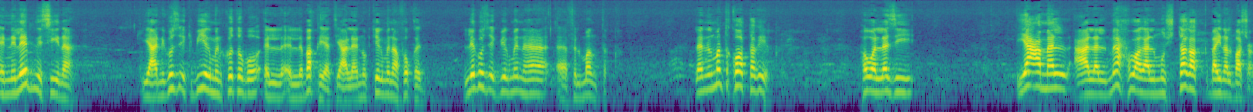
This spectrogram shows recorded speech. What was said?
إن لابن سينا يعني جزء كبير من كتبه ال- اللي بقيت يعني لأنه كتير منها فقد ليه جزء كبير منها آه، في المنطق. لأن المنطق هو الطريق. هو الذي يعمل على المحور المشترك بين البشر.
